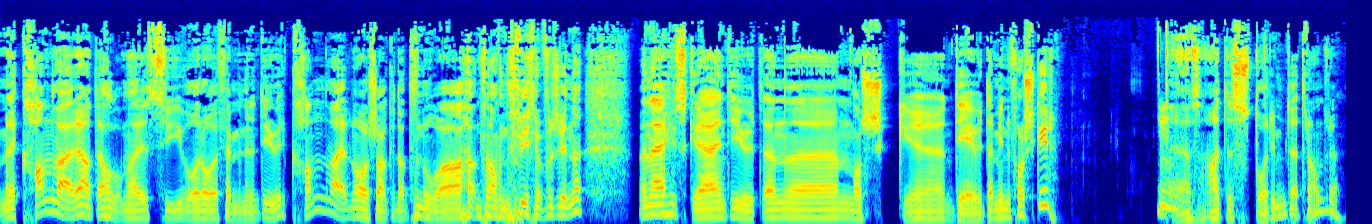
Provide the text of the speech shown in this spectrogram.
Men det kan være at jeg holder på med det i syv år over 500 intervjuer. Kan være noen årsaker til at noe av navnet begynner å forsvinne. Men jeg husker jeg intervjuet en uh, norsk uh, D-vitaminforsker. Mm. Han heter Storm det heter han, tror jeg.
